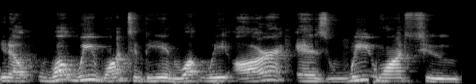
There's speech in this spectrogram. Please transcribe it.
you know, what we want to be and what we are is we want to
